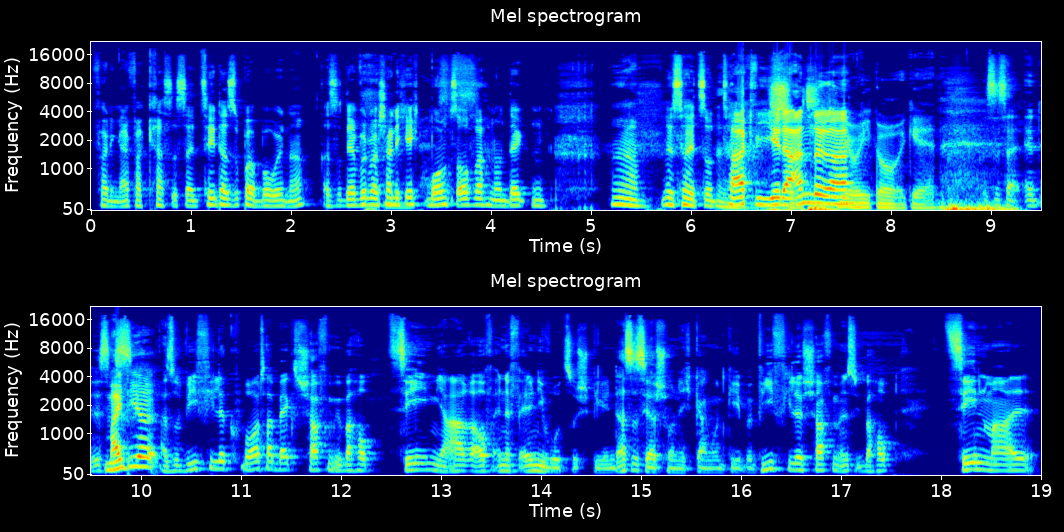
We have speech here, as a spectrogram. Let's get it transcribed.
Vor allem einfach krass, ist sein zehnter Super Bowl, ne? Also der wird wahrscheinlich echt morgens aufwachen und denken, ja, ist halt so ein Tag wie jeder andere. Here we go again. Es ist, es Meint ist, ihr? Also wie viele Quarterbacks schaffen überhaupt zehn Jahre auf NFL-Niveau zu spielen? Das ist ja schon nicht gang und gäbe. Wie viele schaffen es überhaupt zehnmal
